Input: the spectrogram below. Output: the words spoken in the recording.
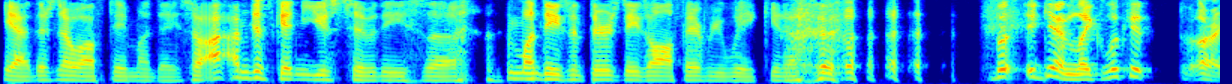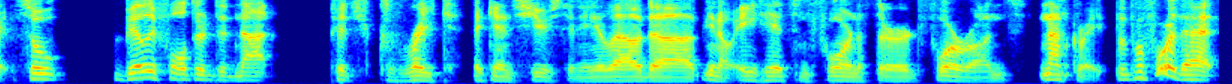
yeah. There's no off day Monday, so I, I'm just getting used to these uh, Mondays and Thursdays off every week. You know, so, But again, like look at all right. So Bailey Falter did not pitch great against Houston. He allowed uh, you know, eight hits and four and a third, four runs. Not great. But before that,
